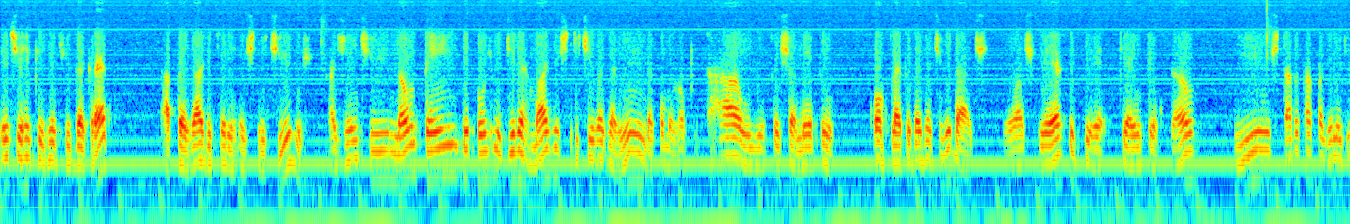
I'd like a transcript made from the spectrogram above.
esses requisitos do decreto, apesar de serem restritivos, a gente não tem depois medidas mais restritivas ainda, como o lockdown e o fechamento completo das atividades. Eu acho que essa que é, que é a intenção e o Estado está fazendo de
